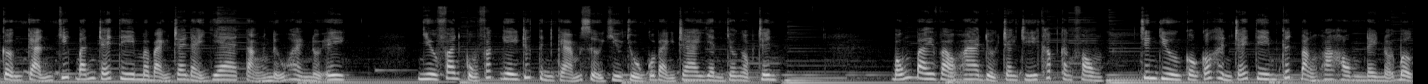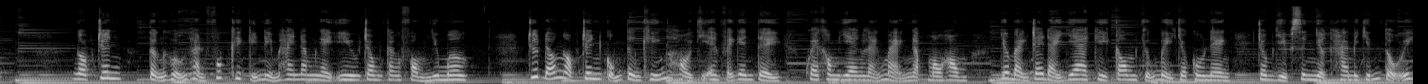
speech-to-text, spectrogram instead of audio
Cận cảnh chiếc bánh trái tim mà bạn trai đại gia tặng nữ hoàng nội y. Nhiều fan cũng phát ghen trước tình cảm sự chiều chuộng của bạn trai dành cho Ngọc Trinh. Bóng bay vào hoa được trang trí khắp căn phòng, trên giường còn có hình trái tim kết bằng hoa hồng đầy nổi bật. Ngọc Trinh tận hưởng hạnh phúc khi kỷ niệm 2 năm ngày yêu trong căn phòng như mơ. Trước đó Ngọc Trinh cũng từng khiến hội chị em phải ghen tị, khoe không gian lãng mạn ngập màu hồng do bạn trai đại gia kỳ công chuẩn bị cho cô nàng trong dịp sinh nhật 29 tuổi.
